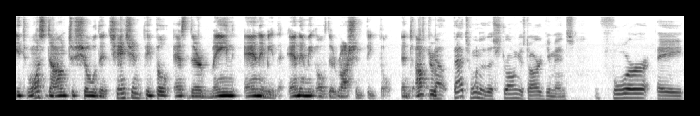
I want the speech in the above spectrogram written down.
It was done to show the Chechen people as their main enemy, the enemy of the Russian people. And after Now, that's one of the strongest arguments for a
